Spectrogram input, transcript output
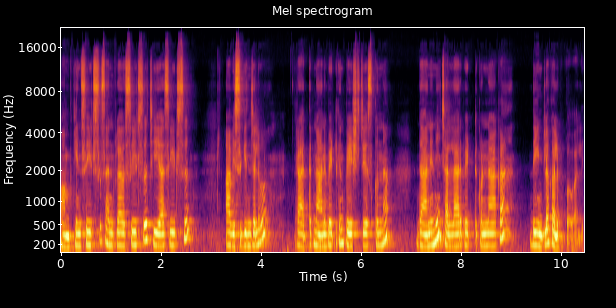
pumpkin seeds sunflower seeds chia seeds అవిసి గింజలు రాత్రి నానబెట్టుకుని పేస్ట్ చేసుకున్న దానిని చల్లారి పెట్టుకున్నాక దీంట్లో కలుపుకోవాలి.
